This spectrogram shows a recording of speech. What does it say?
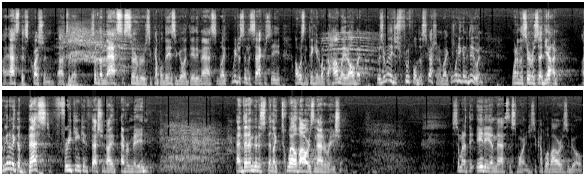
I asked this question uh, to the, some of the Mass servers a couple days ago at Daily Mass. I'm like, we are just in the sacristy. I wasn't thinking about the homily at all, but it was a really just fruitful discussion. I'm like, well, what are you going to do? And one of the servers said, yeah, I'm, I'm going to make the best freaking confession I've ever made and then I'm going to spend like 12 hours in adoration. Someone at the 8 a.m. Mass this morning, just a couple of hours ago,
